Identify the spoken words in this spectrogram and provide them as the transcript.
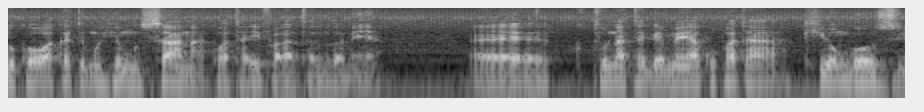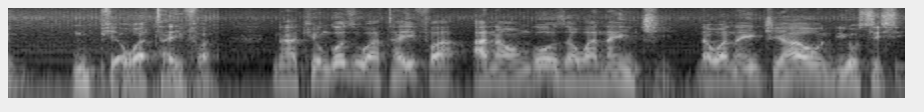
tuko wakati muhimu sana kwa taifa la Tanzania. E, tunategemea kupata kiongozi mpya wa taifa, na kiongozi wa taifa anaongoza wananchi, na wananchi hao ndio sisi.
